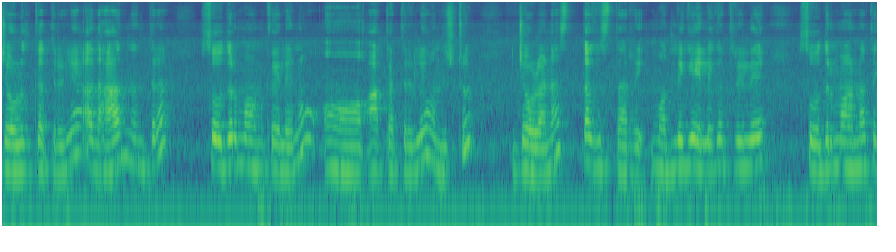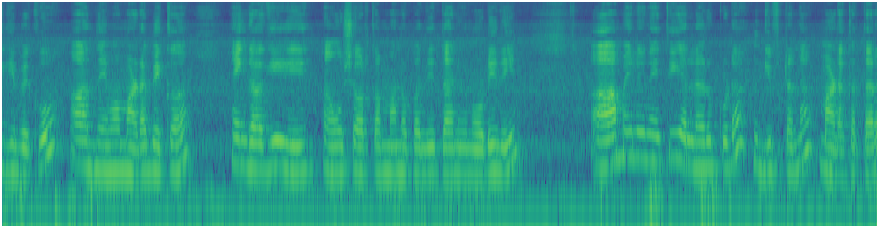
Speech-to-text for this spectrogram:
ಜವಳದ ಕತ್ರಿಲೆ. ಅದಾದ ನಂತರ ಸೋದರ ಮಾವನ ಕೈಲೇನು ಆ, ಕತ್ರಿಲೆ ಒಂದಿಷ್ಟು ಜವಳನ ತೆಗಿಸ್ತಾರೆ ರೀ ಮೊದಲಿಗೆ ಎಲೆಗತ್ರಿಲೆ ಸೋದರ ಮಾವನ ತೆಗಿಬೇಕು ಆ ನೇಮ ಮಾಡಬೇಕು. ಹೀಗಾಗಿ ಹುಷಾರ್ ತಮ್ಮನೂ ಬಂದಿದ್ದ, ನೀವು ನೋಡಿರಿ. ಆಮೇಲೆ ಏನೈತಿ, ಎಲ್ಲರೂ ಕೂಡ ಗಿಫ್ಟನ್ನು ಮಾಡಕತ್ತಾರ.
